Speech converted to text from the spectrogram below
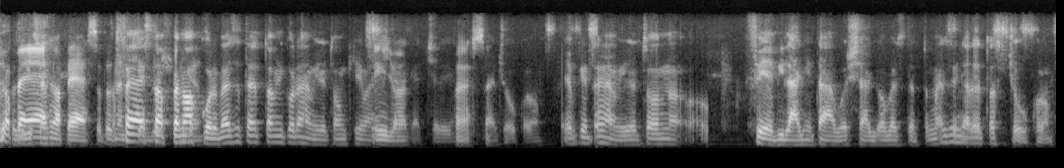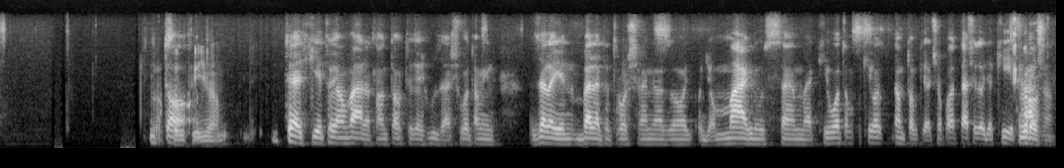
Ja, persze, ja, persze. Az A igen. akkor vezetett, amikor a Hamilton kívánt Így van. cserélni. Persze. Nem csókolom. Egyébként a Hamilton félvilágnyi távolsággal vezetett a mezőny előtt, azt csókolom. Itt, Abszolút a, így van. itt egy-két olyan váratlan taktikai húzás volt, amin az elején be lehetett rossálni azon, hogy, hogy a Magnussen meg ki volt, ki volt, nem tudom ki a csapattársa, de hogy a két Grosjean.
